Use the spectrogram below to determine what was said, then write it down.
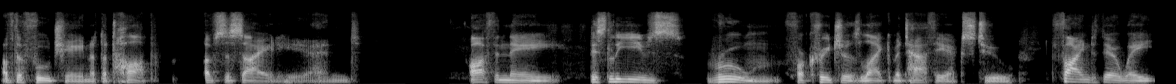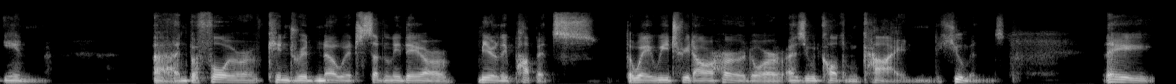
of the food chain, at the top of society, and often they this leaves room for creatures like Metathiax to find their way in. Uh, and before kindred know it, suddenly they are merely puppets, the way we treat our herd, or as you would call them, kind, humans. They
